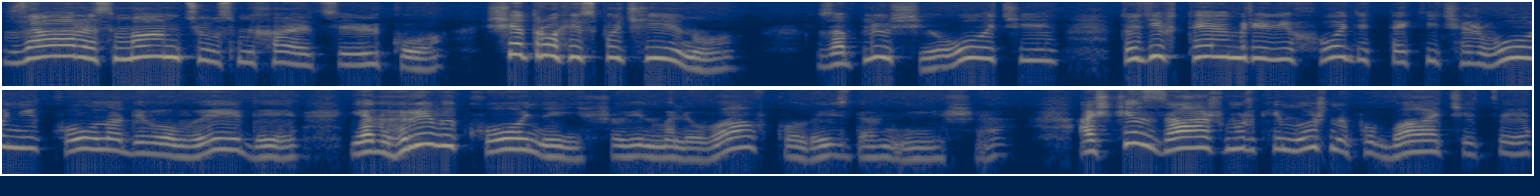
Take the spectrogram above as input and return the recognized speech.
Зараз, мамцю, усміхається Юлько, ще трохи спочину. Заплющує очі, тоді в темряві ходять такі червоні кола дивовиди, як гриви коней, що він малював колись давніше. А ще зажмурки можна побачити,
